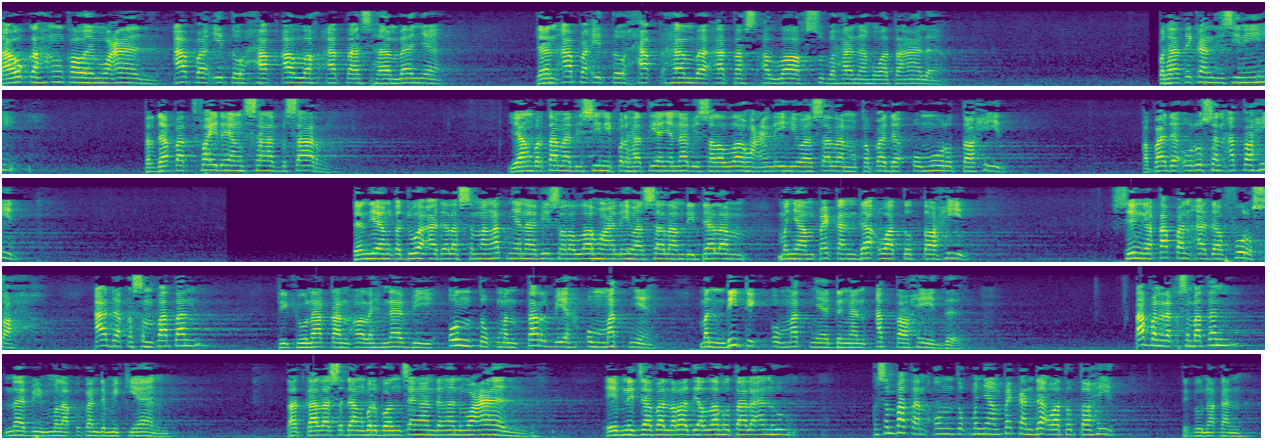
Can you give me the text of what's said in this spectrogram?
Tahukah engkau Muaz apa itu hak Allah atas hambanya dan apa itu hak hamba atas Allah Subhanahu wa taala. Perhatikan di sini terdapat faedah yang sangat besar. Yang pertama di sini perhatiannya Nabi sallallahu alaihi wasallam kepada umur tauhid. Kepada urusan at-tauhid Dan yang kedua adalah semangatnya Nabi Shallallahu Alaihi Wasallam di dalam menyampaikan dakwah tauhid. Sehingga kapan ada fursah, ada kesempatan digunakan oleh Nabi untuk mentarbiah umatnya, mendidik umatnya dengan at-tauhid. Kapan ada kesempatan Nabi melakukan demikian? Tatkala sedang berboncengan dengan Muaz Ibni Jabal radhiyallahu taala anhu kesempatan untuk menyampaikan dakwah tauhid digunakan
